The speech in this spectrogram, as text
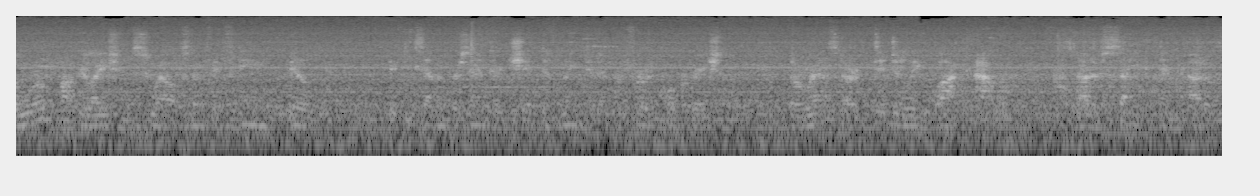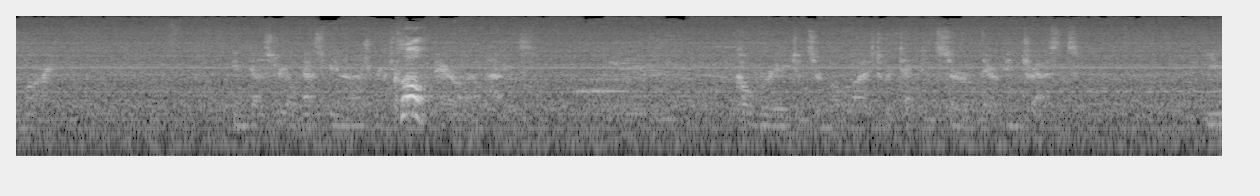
The world population swells to 15 billion. 57% are chipped and linked to their preferred corporation. The rest are digitally locked out, out of sight and out of mind. Industrial espionage reaches Cool. unparalleled heights. Covert agents are mobilized to protect and serve their interests. You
